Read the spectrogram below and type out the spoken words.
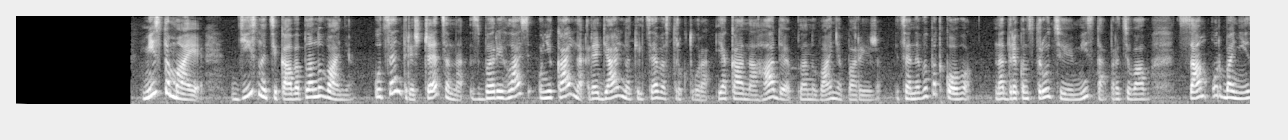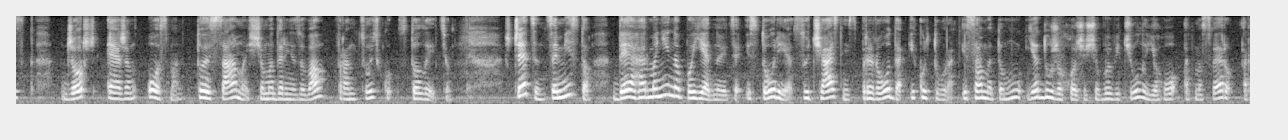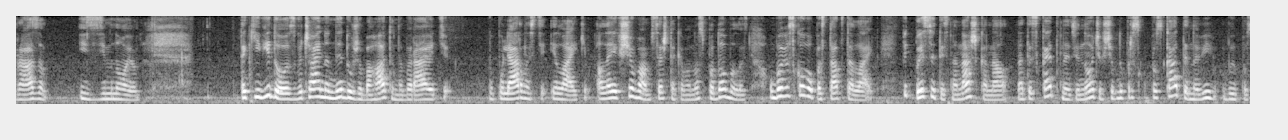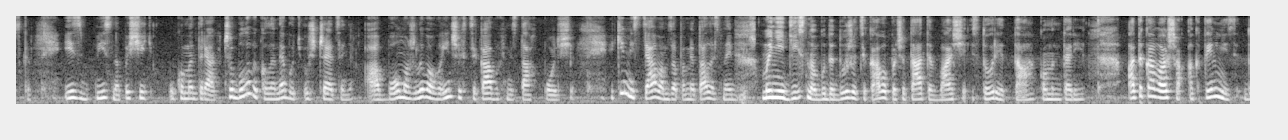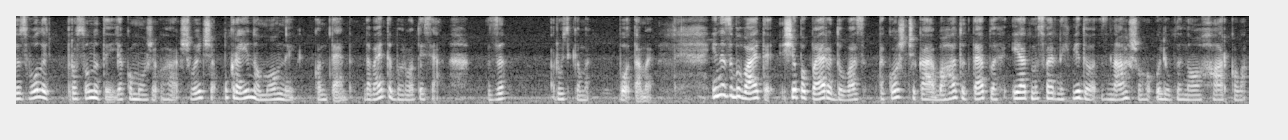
Місто має дійсно цікаве планування. У центрі Щецина зберіглась унікальна радіально-кільцева структура, яка нагадує планування Парижа. І це не випадково. Над реконструкцією міста працював сам урбаніст Джордж Ежен Осман, той самий, що модернізував французьку столицю. Щецин це місто, де гармонійно поєднується історія, сучасність, природа і культура. І саме тому я дуже хочу, щоб ви відчули його атмосферу разом із зі мною. Такі відео, звичайно, не дуже багато набирають популярності і лайків. Але якщо вам все ж таки воно сподобалось, обов'язково поставте лайк, підписуйтесь на наш канал, натискайте на дзвіночок, щоб не пропускати нові випуски. І, звісно, пишіть у коментарях, чи були ви коли-небудь у Щецині, або, можливо, в інших цікавих містах Польщі. Які місця вам запам'ятались найбільше? Мені дійсно буде дуже цікаво почитати ваші історії та коментарі. А така ваша активність дозволить просунути якомога швидше україномовний контент. Давайте боротися з руськими ботами. І не забувайте, що попереду вас також чекає багато теплих і атмосферних відео з нашого улюбленого Харкова,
